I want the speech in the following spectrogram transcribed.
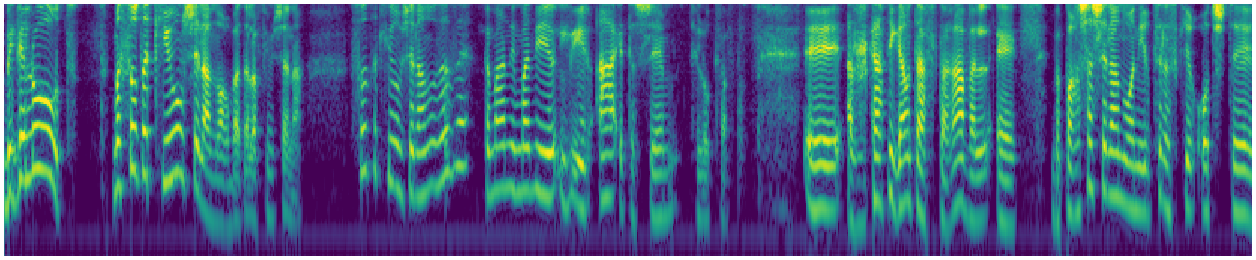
בגלות. מה סוד הקיום שלנו ארבעת אלפים שנה? סוד הקיום שלנו זה זה, למען למען יראה את השם אלוקיו. אה, אז הזכרתי גם את ההפטרה, אבל אה, בפרשה שלנו אני ארצה להזכיר עוד שתי,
